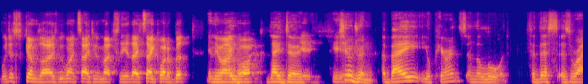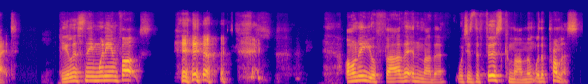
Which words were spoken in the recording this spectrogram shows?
We'll just skim those. We won't say too much there. They say quite a bit in their own They- right. They do. Yeah. yeah. Children, obey your parents in the Lord, for this is right. Are you listening, Winnie and Fox? Honor your father and mother, which is the first commandment with a promise,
